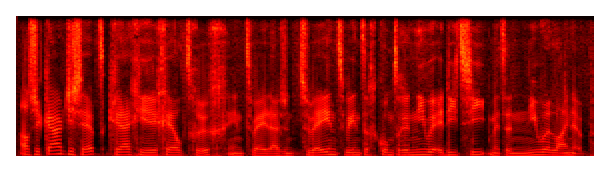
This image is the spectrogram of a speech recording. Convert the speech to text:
Als je kaartjes hebt, krijg je je geld terug. In 2022 komt er een nieuwe editie met een nieuwe line-up.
